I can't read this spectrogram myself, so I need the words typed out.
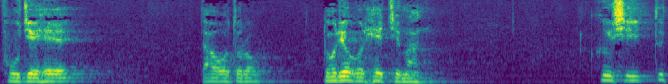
구제해 나오도록 노력을 했지만 그것이 뜻,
